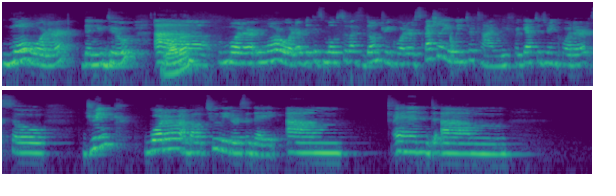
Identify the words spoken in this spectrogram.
more water than you do. Uh, water? Water, more water, because most of us don't drink water, especially in winter time. We forget to drink water. So drink water about two liters a day. Um, and um,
